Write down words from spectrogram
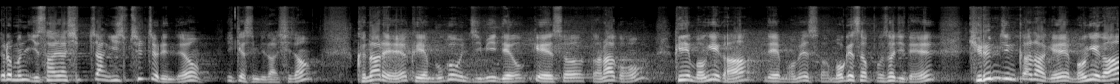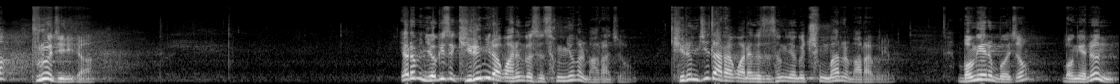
여러분 이사야 10장 27절인데요. 읽겠습니다. 시작. 그날에 그의 무거운 짐이 내 어깨에서 떠나고 그의 멍에가 내 몸에서 목에서 벗어지되 기름진 까닭에 멍에가 부러지리라. 여러분 여기서 기름이라고 하는 것은 성령을 말하죠. 기름지다라고 하는 것은 성령의 충만을 말하고요. 멍에는 뭐죠? 멍에는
